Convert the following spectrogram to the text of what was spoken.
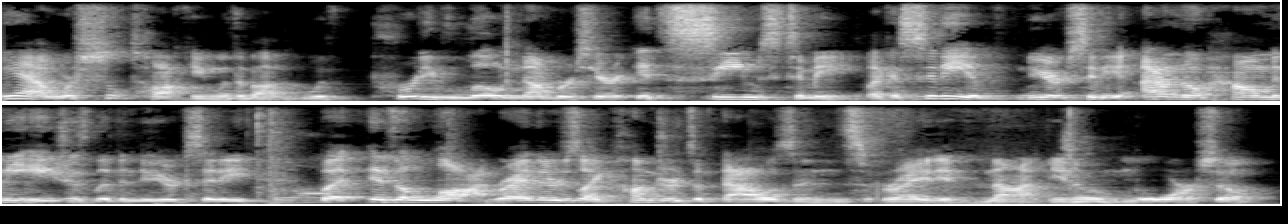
yeah, we're still talking with about with pretty low numbers here. It seems to me like a city of New York City. I don't know how many Asians live in New York City, but it's a lot, right? There's like hundreds of thousands, right? If not, you know, more. So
